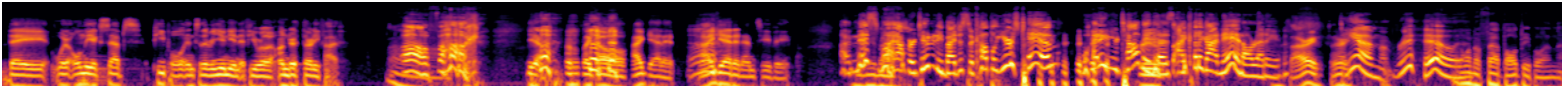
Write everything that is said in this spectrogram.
they would only accept people into the reunion if you were under 35. oh, fuck. Yeah. I was like, oh, I get it. I get it, MTV. I missed my opportunity by just a couple years, Tim. Why didn't you tell me Rude. this? I could have gotten in already. Sorry. Sorry. Damn, I rude. don't want no fat bald people in the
